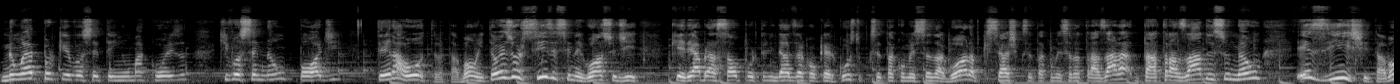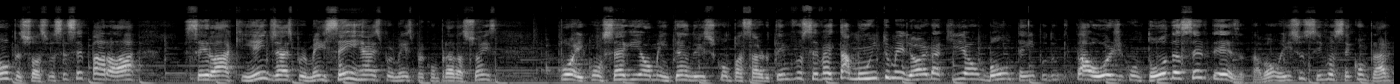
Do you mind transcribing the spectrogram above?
Não é porque você tem uma coisa que você não pode ter a outra, tá bom? Então exorcize esse negócio de querer abraçar oportunidades a qualquer custo, porque você está começando agora, porque você acha que você está começando a atrasar, tá atrasado, isso não existe, tá bom, pessoal? Se você separa lá sei lá, 500 reais por mês, 100 reais por mês para comprar ações, pô, e consegue ir aumentando isso com o passar do tempo, você vai estar tá muito melhor daqui a um bom tempo do que está hoje, com toda certeza, tá bom? Isso se você comprar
